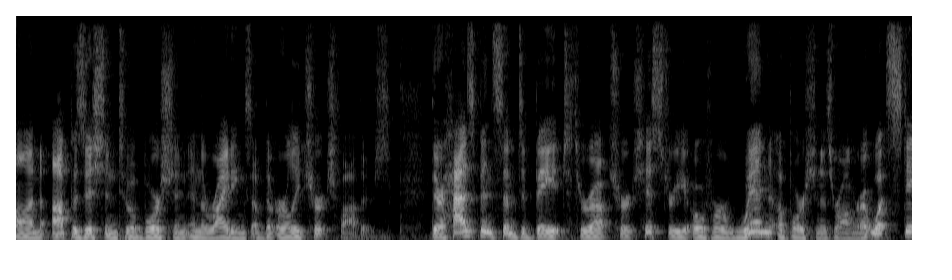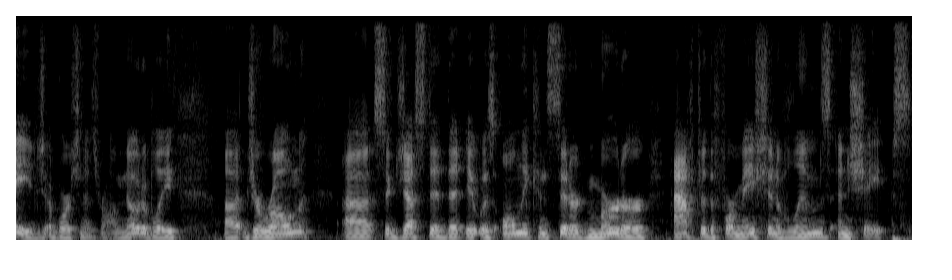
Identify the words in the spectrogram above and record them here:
on opposition to abortion in the writings of the early church fathers there has been some debate throughout church history over when abortion is wrong or at what stage abortion is wrong. Notably, uh, Jerome uh, suggested that it was only considered murder after the formation of limbs and shapes.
